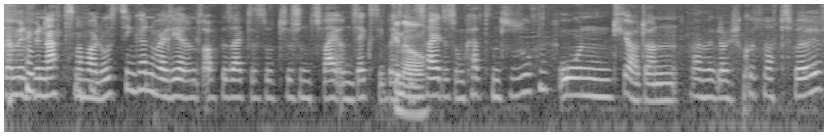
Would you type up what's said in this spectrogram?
damit wir nachts nochmal losziehen können, weil sie hat uns auch gesagt, dass so zwischen zwei und sechs die beste Genau. Zeit ist, um Katzen zu suchen. Und ja, dann waren wir, glaube ich, kurz nach zwölf,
